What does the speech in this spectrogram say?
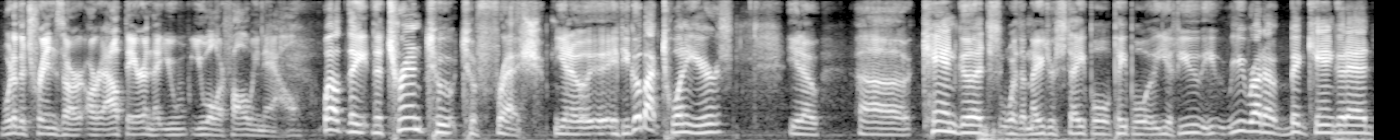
what are the trends are, are out there and that you you all are following now? Well, the the trend to to fresh, you know, if you go back 20 years, you know, uh, canned goods were the major staple. People, if you you write a big canned good ad,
